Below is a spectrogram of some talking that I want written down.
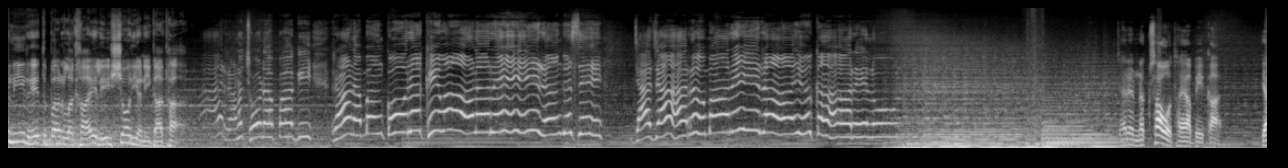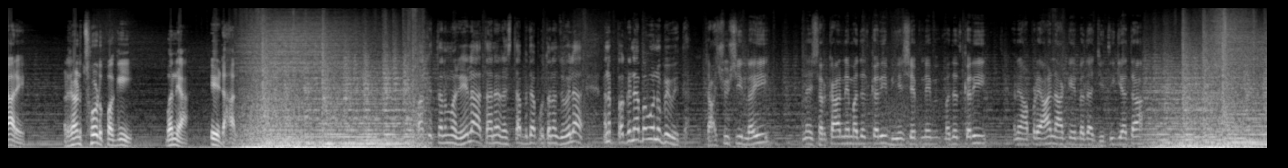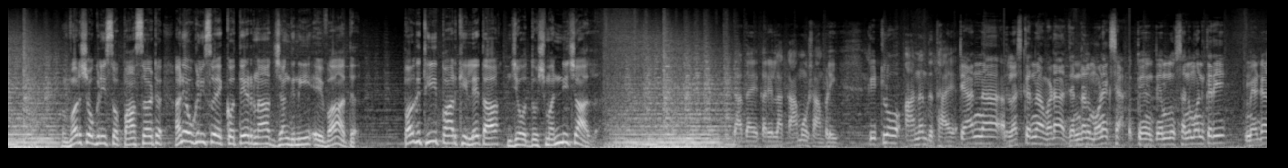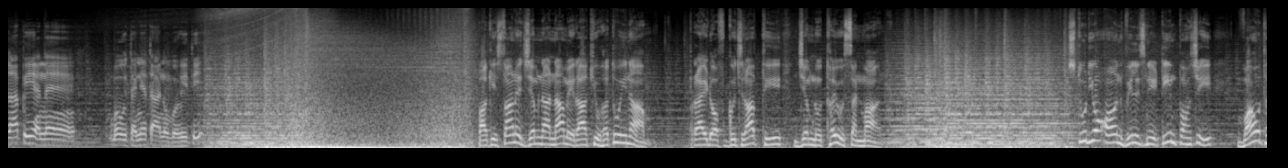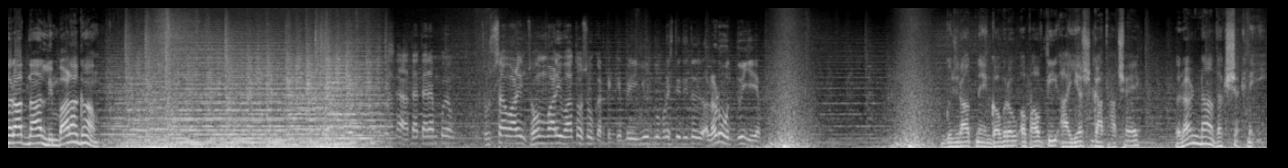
રણની રેત પર લખાયેલી શૌર્યની ગાથા. રણ છોડ પગી રણ બંકો રખવાળ રે રંગ સે. જાજાર બારે રાય કારેલો જ્યારે નકશાઓ થયા બેકાર ત્યારે રણછોડ પગી બન્યા એ ઢાલ. પાકિસ્તાનમાં રહેલા હતા અને રસ્તા બધા પોતાના જોયેલા અને પગના બહુ અનુભવી હતા. જાસૂસી લઈ અને સરકારને મદદ કરી બીએસએફને મદદ કરી અને આપણે આ નાકે બધા જીતી ગયા હતા. વર્ષ ઓગણીસો પાસઠ અને ઓગણીસો એકોતેરના જંગની એ વાત. પગથી પારખી લેતા જેઓ દુશ્મનની ચાલ. દાદાએ કરેલા કામો સાંભળી કેટલો આનંદ થાય. ત્યારના લશ્કરના વડા જનરલ મોણેકશા તે તેમનું સન્માન કરી મેડલ આપી અને બહુ ધન્યતા અનુભવી હતી. પાકિસ્તાને જેમના નામે રાખ્યું હતું ઇનામ પ્રાઇડ ઓફ ગુજરાતથી જેમનું થયું સન્માન. સ્ટુડિયો ઓન વ્હીલ્સની ટીમ પહોંચી વાવ થરાદના લીંબાળા ગામ. હતા ત્યારે એમ કોઈ જુસ્સાવાળી જોમવાળી વાતો શું કરતી? કે ભાઈ યુદ્ધની પરિસ્થિતિ તો લડવું જ જોઈએ એમ. ગુજરાતને ગૌરવ અપાવતી આ યશગાથા છે રણના રક્ષકની.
